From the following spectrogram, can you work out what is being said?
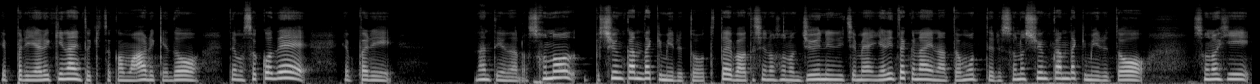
やっぱりやる気ない時とかもあるけどでもそこでやっぱりなんて言うんだろうその瞬間だけ見ると例えば私のその12日目やりたくないなって思ってるその瞬間だけ見るとその日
